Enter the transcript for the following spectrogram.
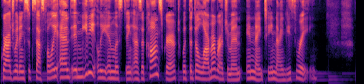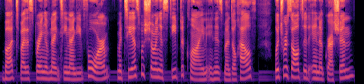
graduating successfully and immediately enlisting as a conscript with the Dalarna Regiment in 1993. But by the spring of 1994, Matthias was showing a steep decline in his mental health, which resulted in aggression,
